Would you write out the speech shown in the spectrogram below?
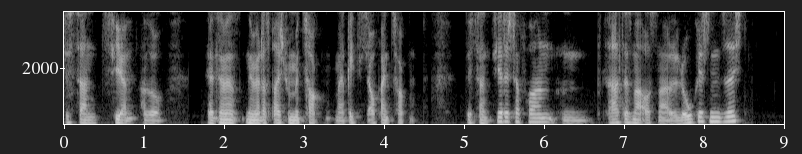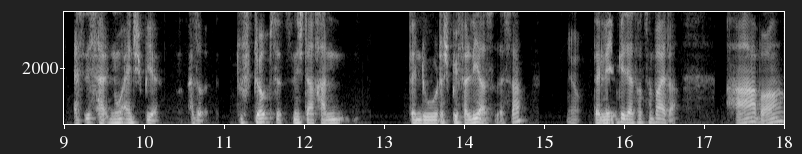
distanzieren. Also jetzt nehmen wir das Beispiel mit Zocken. Man regt sich auf beim Zocken. Distanziere dich davon und betrachte es mal aus einer logischen Sicht. Es ist halt nur ein Spiel. Also du stirbst jetzt nicht daran, wenn du das Spiel verlierst, weißt du? Ja. Dein Leben geht ja trotzdem weiter. Aber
